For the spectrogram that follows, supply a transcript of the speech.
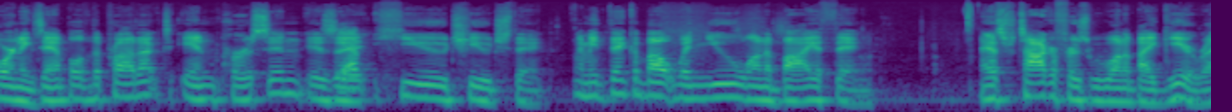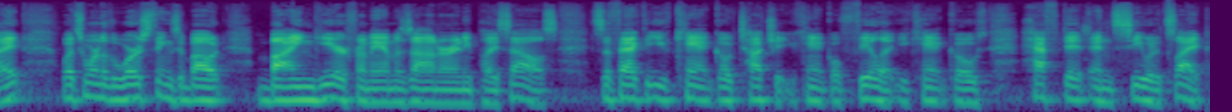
or an example of the product in person is yep. a huge, huge thing. I mean, think about when you want to buy a thing as photographers, we want to buy gear, right? What's one of the worst things about buying gear from Amazon or anyplace else? It's the fact that you can't go touch it, you can't go feel it, you can't go heft it and see what it's like.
